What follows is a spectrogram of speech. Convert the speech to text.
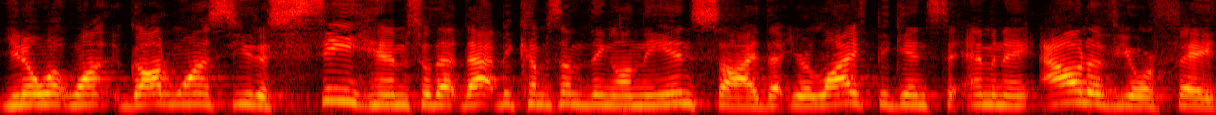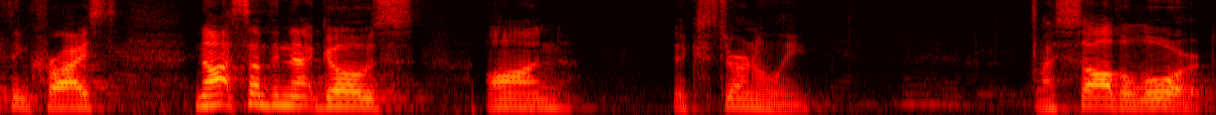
you know what? God wants you to see Him so that that becomes something on the inside, that your life begins to emanate out of your faith in Christ, not something that goes on externally. I saw the Lord.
